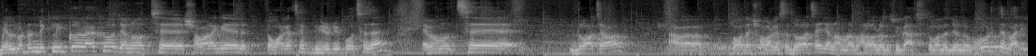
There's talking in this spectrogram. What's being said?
বেল বাটনটি ক্লিক করে রাখো যেন হচ্ছে সবার আগে তোমার কাছে ভিডিওটি পৌঁছে যায়। এবং হচ্ছে দোয়া চাওয়া তোমাদের সবার কাছে দোয়া চাই যেন আমরা ভালো ভালো কিছু কাজ তোমাদের জন্য করতে পারি।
